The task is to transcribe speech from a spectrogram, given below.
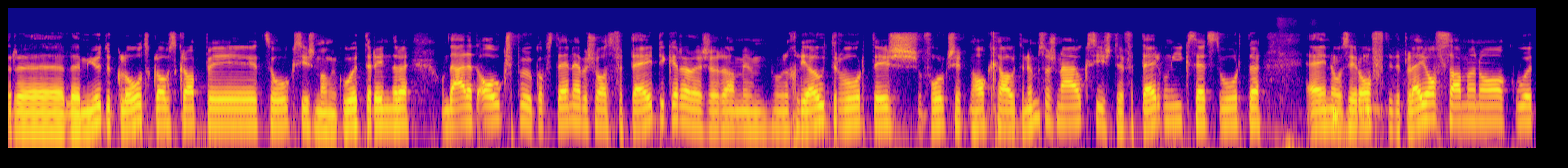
der äh, Lemieux, der Claude, glaube ich, gerade bezogen war, ich kann mich gut erinnern. Und er hat auch gespielt, ob es dann eben schon als Verteidiger, er ist ja dann, als er ein bisschen älter geworden ist, vorgeschrittenen Hockeyalter nicht mehr so schnell war, ist der Verteidigung eingesetzt worden. Einer, der sehr oft in den Playoffs noch gut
